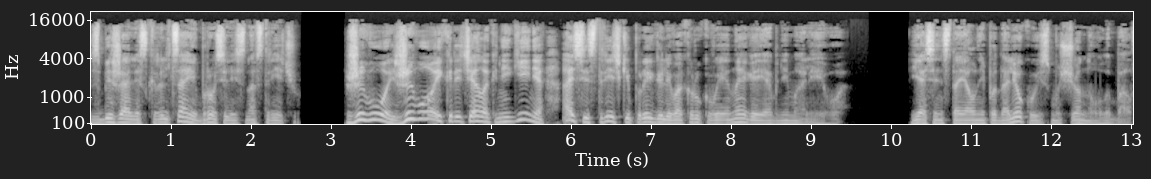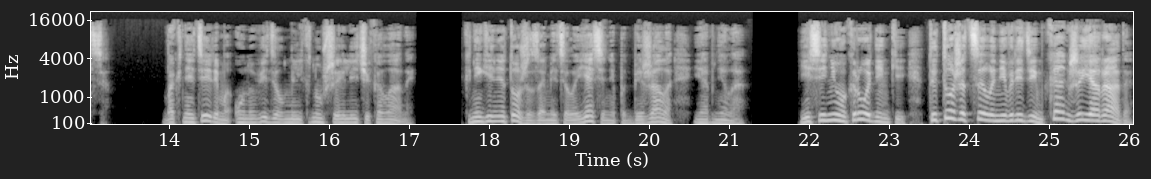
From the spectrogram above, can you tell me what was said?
сбежали с крыльца и бросились навстречу. «Живой! Живой!» — кричала княгиня, а сестрички прыгали вокруг Военега и обнимали его. Ясень стоял неподалеку и смущенно улыбался. В окне терема он увидел мелькнувшее личико Ланы. Княгиня тоже заметила ясеня, подбежала и обняла. — Есенек, родненький, ты тоже цел и невредим, как же я рада!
